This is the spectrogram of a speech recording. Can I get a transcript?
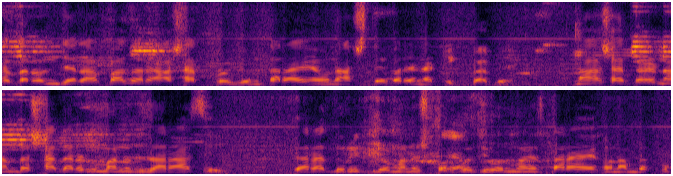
সাধারণ যারা বাজারে আসার প্রয়োজন, তারা এখন আসতে পারে না ঠিকভাবে। না কারণে আমরা সাধারণ মানুষ যারা আছি যারা দরিদ্র মানুষ কর্মজীবন মানুষ তারা এখন আমরা খুব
